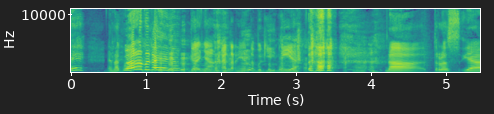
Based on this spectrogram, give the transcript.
Eh, enak banget tuh kayaknya. Gak nyangka ternyata begini ya. Nah, terus ya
